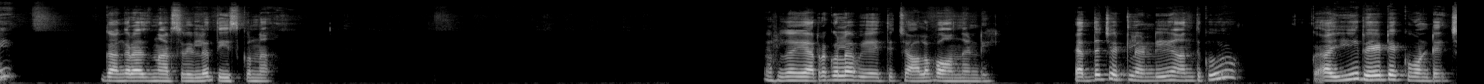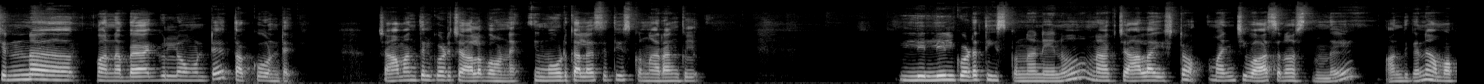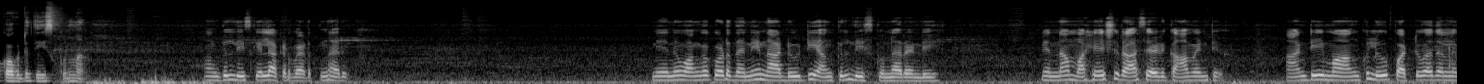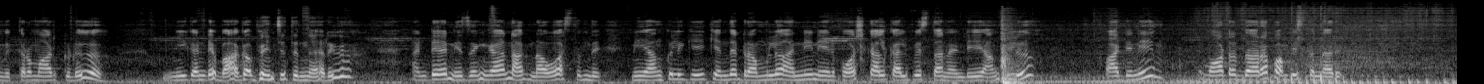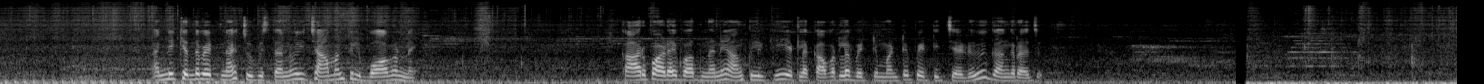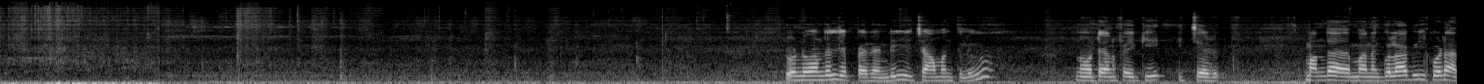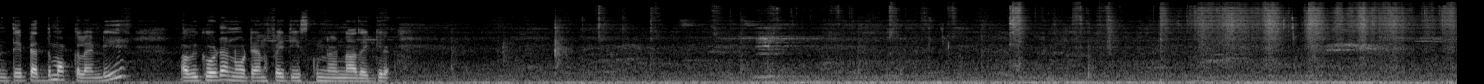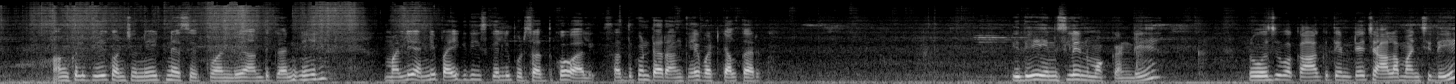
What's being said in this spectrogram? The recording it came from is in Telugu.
గంగరాజ్ నర్సరీలో తీసుకున్నా. అసలు ఎర్ర గులాబీ అయితే చాలా బాగుందండి. పెద్ద చెట్లు అండి అందుకు అవి రేట్ ఎక్కువ ఉంటాయి. చిన్న మన బ్యాగుల్లో ఉంటే తక్కువ ఉంటాయి. చామంతులు కూడా చాలా బాగున్నాయి. ఈ మూడు కలర్స్ తీసుకున్నారు అంకుల్. లిల్లీలు కూడా తీసుకున్నా నేను. నాకు చాలా ఇష్టం. మంచి వాసన వస్తుంది. అందుకని ఆ మొక్క ఒకటి తీసుకున్నా. అంకుల్ తీసుకెళ్ళి అక్కడ పెడుతున్నారు. నేను వంగకూడదని నా డ్యూటీ అంకుల్ తీసుకున్నారండి. నిన్న మహేష్ రాశాడు కామెంట్. ఆంటీ మా అంకులు పట్టువదలని విక్రమార్కుడు మీకంటే బాగా పెంచుతున్నారు. అంటే నిజంగా నాకు నవ్వు వస్తుంది. మీ అంకులకి కింద డ్రమ్ములు అన్నీ నేను పోషకాలు కల్పిస్తానండి. అంకులు వాటిని మోటార్ ద్వారా పంపిస్తున్నారు. అన్నీ కింద పెట్టినా చూపిస్తాను. ఈ చామంతులు బాగున్నాయి. కారు పాడైపోతుందని అంకుల్కి ఇట్లా కవర్లో పెట్టిమంటే పెట్టించాడు గంగరాజు. రెండు వందలు చెప్పాడండి ఈ చామంతులు. నూట ఎనభైకి ఇచ్చాడు. మంద మన గులాబీలు కూడా అంతే పెద్ద మొక్కలండి. అవి కూడా నూట ఎనభై తీసుకున్నాడు నా దగ్గర. అంకుల్కి కొంచెం నీట్నెస్ ఎక్కువ అండి అందుకని మళ్ళీ అన్నీ పైకి తీసుకెళ్ళి ఇప్పుడు సర్దుకోవాలి. సర్దుకుంటారు అంకులే పట్టుకెళ్తారు. ఇది ఇన్సులిన్ మొక్క అండి. రోజు ఒక ఆకు తింటే చాలా మంచిది.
